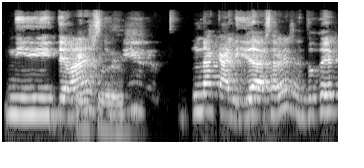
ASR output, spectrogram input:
ni te va a exigir una calidad, ¿sabes? Entonces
